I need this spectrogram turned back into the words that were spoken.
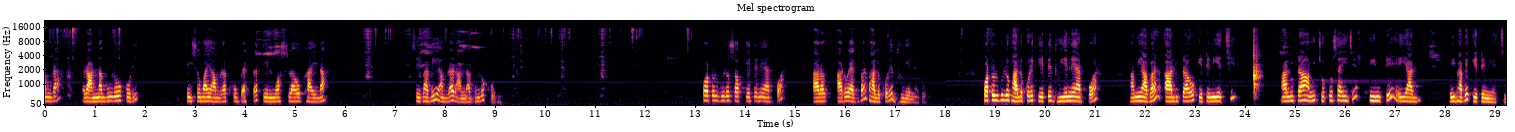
আমরা রান্নাগুলোও করি। এই সময় আমরা খুব একটা তেল মশলাও খাই না, সেভাবেই আমরা রান্নাগুলো করি। পটলগুলো সব কেটে নেওয়ার পর আরও আরও একবার ভালো করে ধুয়ে নেব। পটলগুলো ভালো করে কেটে ধুয়ে নেওয়ার পর আমি আবার আলুটাও কেটে নিয়েছি। আলুটা আমি ছোট সাইজের তিনটে এই আলু, এইভাবে কেটে নিয়েছি,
